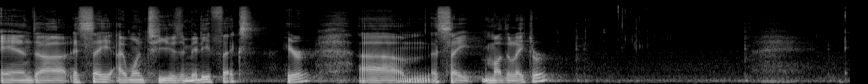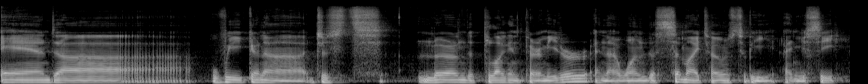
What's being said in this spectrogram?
And uh, let's say I want to use a MIDI effects here. Um, let's say modulator. And uh, we're gonna just learn the plugin parameter and I want the semitones to be, and you see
